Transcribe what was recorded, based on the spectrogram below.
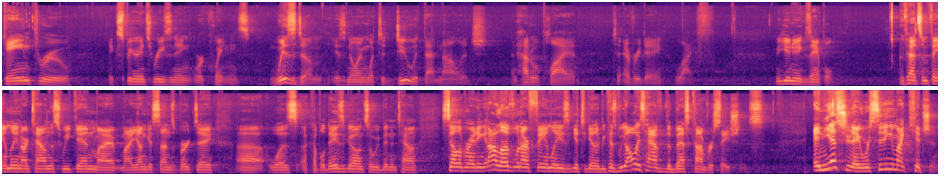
gained through experience, reasoning, or acquaintance. Wisdom is knowing what to do with that knowledge and how to apply it to everyday life. Let me give you an example. We've had some family in our town this weekend. My, my youngest son's birthday uh, was a couple days ago, and so we've been in town celebrating. And I love when our families get together because we always have the best conversations. And yesterday, we're sitting in my kitchen,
